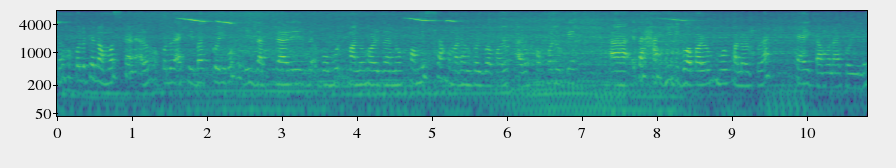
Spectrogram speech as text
তো সকলোকে নমস্কাৰ আৰু সকলোৱে আশীৰ্বাদ কৰিব এই যাত্ৰাৰে বহুত মানুহৰ জানো সমস্যা সমাধান কৰিব পাৰোঁ আৰু সকলোকে এটা হাঁহি দিব পাৰোঁ মোৰ ফালৰ পৰা। সেয়াই কামনা কৰিলে।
